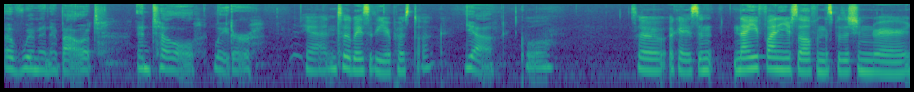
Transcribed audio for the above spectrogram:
of women about until later. Yeah, until basically your postdoc. Yeah. Cool. So okay, so now you find yourself in this position where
